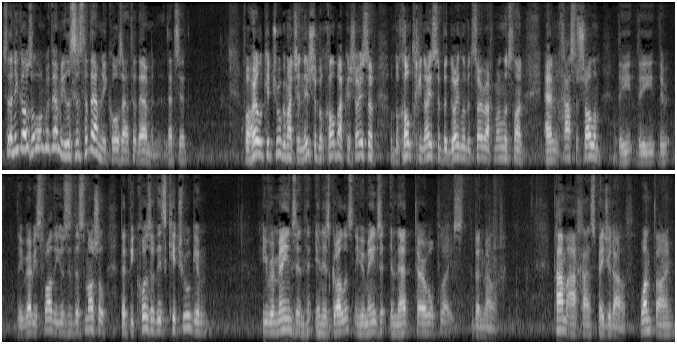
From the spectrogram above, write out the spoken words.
So then he goes along with them, he listens to them, and he calls out to them, and that's it. And Chas Shalom, the the the the Rebbe's father uses this mashal that because of this Kitrugim, he remains in in his galus and he remains in that terrible place, the Ben Melech. Pam Achas, page One time.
